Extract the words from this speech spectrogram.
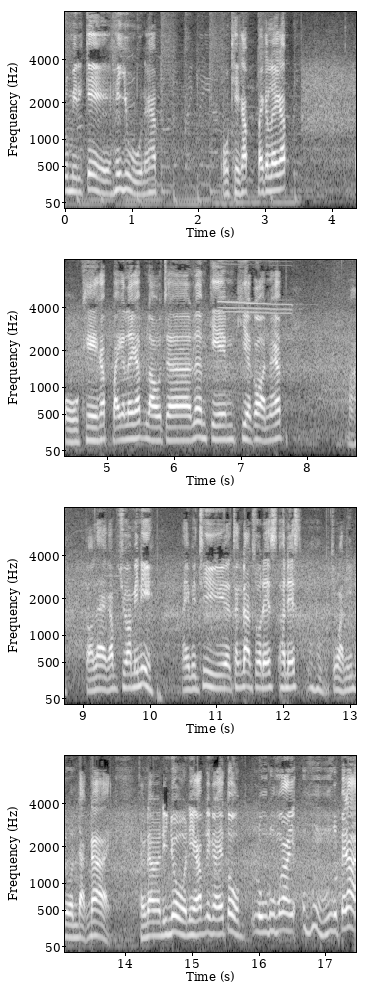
รูมิริเก้ให้อยู่นะครับ โอเคครับ ไปกันเลยครับ โอเคครับ ไปกันเลยครับ เราจะเริ่มเกมเคลียร์ก่อนนะครับ มา ตอนแรกครับชัวมินี่ให้ไปที่ทางด้านโซเดสเฮเนสจังหวะนี้โดนดักได้ ทางด้านราดินโยเนี่ยครับเล่นกับเอโต้ลุงรุมไงอื้อหือหลุดไปได้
